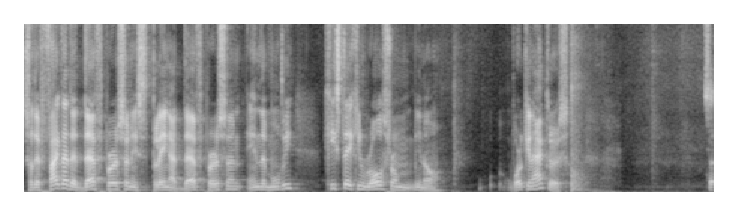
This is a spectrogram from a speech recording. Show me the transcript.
So the fact that the deaf person is playing a deaf person in the movie, he's taking roles from, you know, working actors. so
